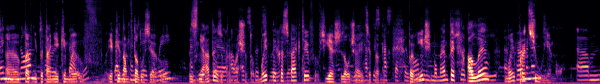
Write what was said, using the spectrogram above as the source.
е, певні питання, які ми які нам вдалося зняти, зокрема щодо митних аспектів. Є we залучаються певні певні інші моменти, але uh, ми працюємо. Um,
